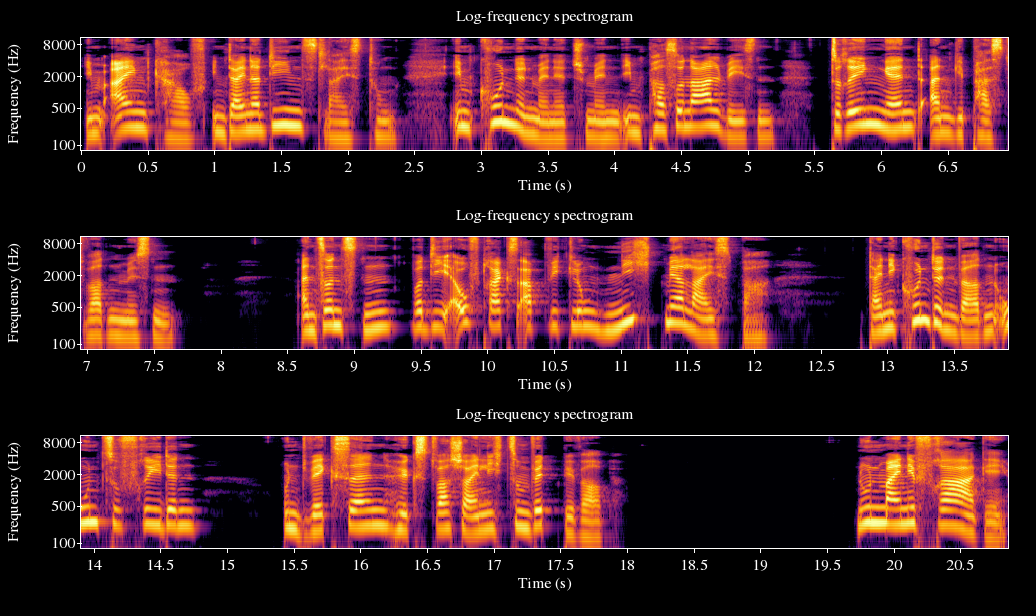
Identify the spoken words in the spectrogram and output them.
im Einkauf, in deiner Dienstleistung, im Kundenmanagement, im Personalwesen dringend angepasst werden müssen. Ansonsten wird die Auftragsabwicklung nicht mehr leistbar. Deine Kunden werden unzufrieden und wechseln höchstwahrscheinlich zum Wettbewerb. Nun meine Frage.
